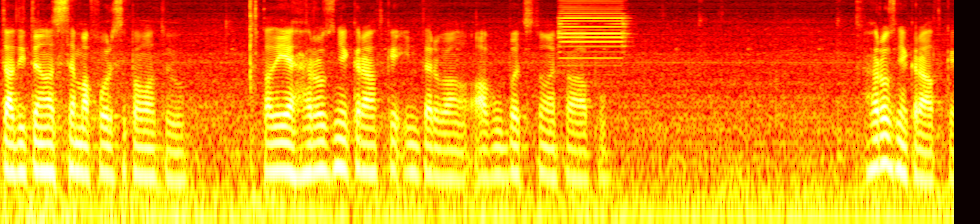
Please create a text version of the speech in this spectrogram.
Tady tenhle semafor si pamatuju. Tady je hrozně krátký interval a vůbec to nechápu. Hrozně krátký.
